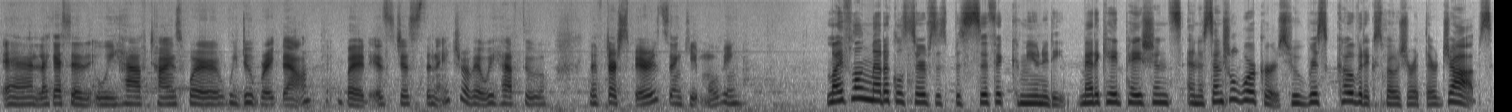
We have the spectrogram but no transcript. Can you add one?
And like I said, we have times where we do break down, but it's just the nature of it. We have to lift our spirits and keep moving. Lifelong Medical serves a specific community Medicaid patients and essential workers who risk COVID exposure at their jobs.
